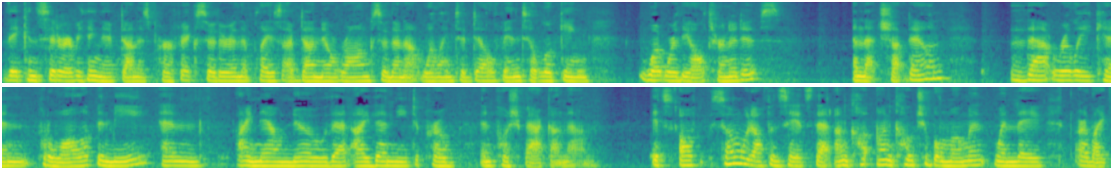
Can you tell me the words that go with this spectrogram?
they consider everything they've done as perfect. So they're in the place I've done no wrong. So they're not willing to delve into looking what were the alternatives and that shutdown. That really can put a wall up in me. And I now know that I then need to probe and push back on them. It's some would often say it's that unco- uncoachable moment when they are like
